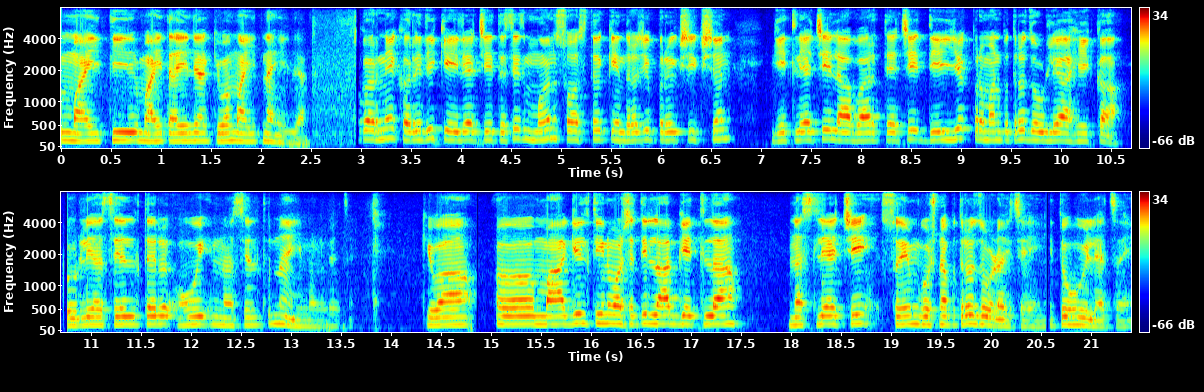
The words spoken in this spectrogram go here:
माहिती माहीत आहे किंवा माहीत नाही उपकरणे खरेदी केल्याचे तसेच मन स्वास्थ्य केंद्राचे प्रशिक्षण घेतल्याचे लाभार्थ्याचे देयक प्रमाणपत्र जोडले आहे का? जोडले असेल तर होय नसेल तर नाही म्हणायचं किंवा मागील तीन वर्षातील लाभ घेतला नसल्याचे स्वयं घोषणापत्र जोडायचे आहे. इथं होईल आहे.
